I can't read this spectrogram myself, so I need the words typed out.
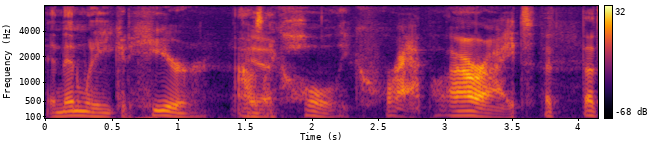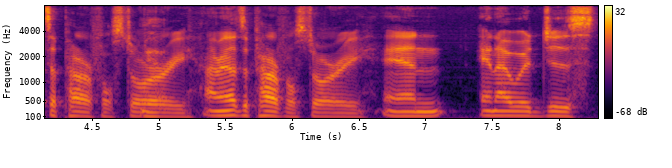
And then when he could hear, I was Yeah. like, holy crap. All right. That, that's a powerful story. I mean, that's a powerful story, and and I would just,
